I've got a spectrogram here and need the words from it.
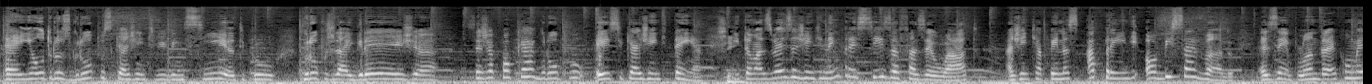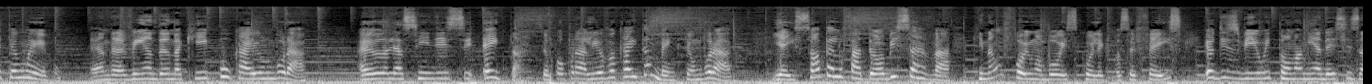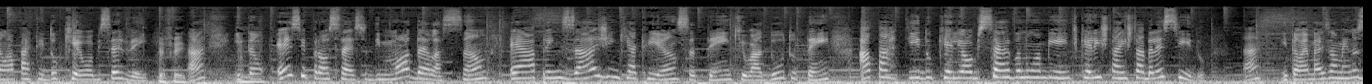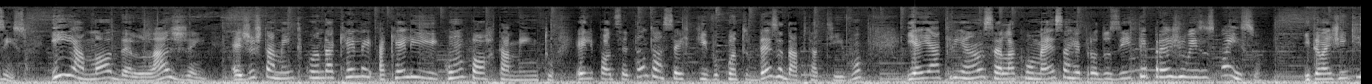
é, em outros grupos que a gente vivencia, tipo grupos da igreja, seja qualquer grupo esse que a gente tenha. Sim. Então, às vezes a gente nem precisa fazer o ato, a gente apenas aprende observando. Exemplo, o André cometeu um erro. É, André vem andando aqui e pô, caiu no buraco. Aí eu olhei assim e disse: Eita, se eu for por ali eu vou cair também, que tem um buraco. E aí, só pelo fato de eu observar que não foi uma boa escolha que você fez, eu desvio e tomo a minha decisão a partir do que eu observei. Perfeito. Tá? Então, uhum. esse processo de modelação é a aprendizagem que a criança tem, que o adulto tem, a partir do que ele observa no ambiente que ele está estabelecido. Tá? Então é mais ou menos isso. E a modelagem é justamente quando aquele, aquele comportamento ele pode ser tanto assertivo quanto desadaptativo e aí a criança ela começa a reproduzir e ter prejuízos com isso. Então a gente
